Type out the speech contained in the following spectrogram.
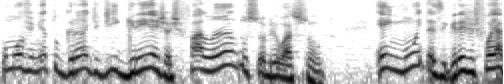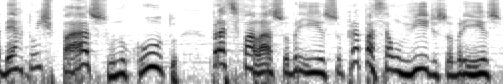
um movimento grande de igrejas falando sobre o assunto. Em muitas igrejas foi aberto um espaço no culto para se falar sobre isso, para passar um vídeo sobre isso.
